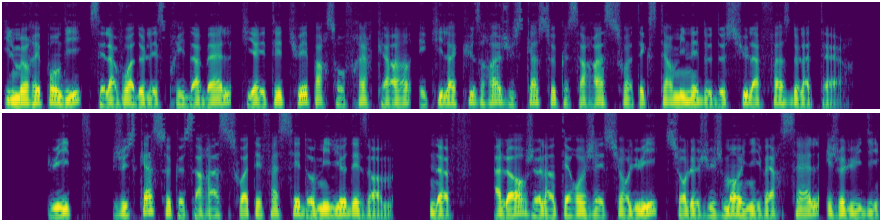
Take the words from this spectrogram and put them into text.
Il me répondit, C'est la voix de l'esprit d'Abel, qui a été tué par son frère Caïn, et qui l'accusera jusqu'à ce que sa race soit exterminée de dessus la face de la terre. 8. Jusqu'à ce que sa race soit effacée d'au milieu des hommes. 9. Alors je l'interrogeai sur lui, sur le jugement universel, et je lui dis,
